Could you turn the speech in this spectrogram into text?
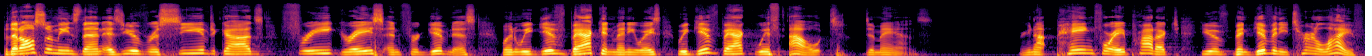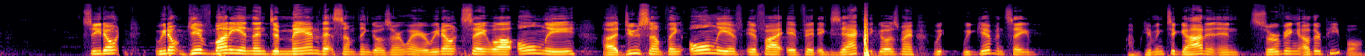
But that also means then, as you have received God's free grace and forgiveness, when we give back in many ways, we give back without demands. You're not paying for a product, you have been given eternal life. So you don't, we don't give money and then demand that something goes our way. Or we don't say, well, I'll only uh, do something only if, if, I, if it exactly goes my we, we give and say, I'm giving to God and, and serving other people,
